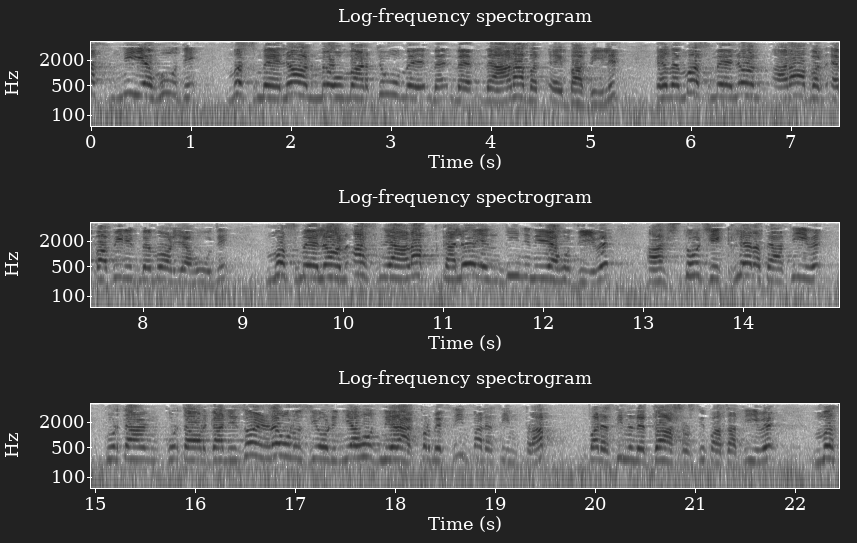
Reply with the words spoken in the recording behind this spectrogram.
asnjë jehudi mos me e lon me u martu me, me, me, me arabët e babilit, edhe mos me e lon araben e babilit me mor jehudi, mos me e lon asnjë arab të kalojë në dinin e jehudive, Shtu qi klerët e ative kur ta kur ta organizojnë revolucionin jehud në Irak për me u kthi n'Palestinë prap, Palestinën e dashur sipas ative, mos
